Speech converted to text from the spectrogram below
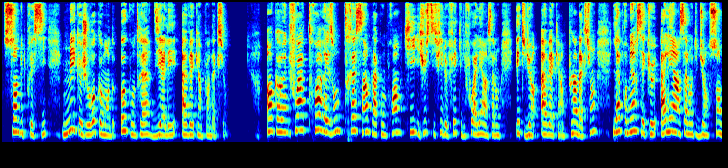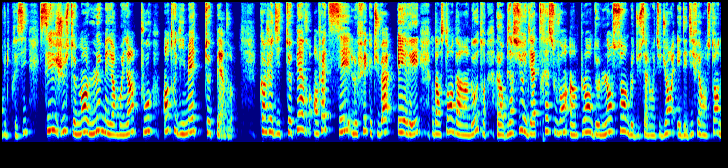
sans but précis, mais que je recommande au contraire d'y aller avec un plan d'action. Encore une fois, trois raisons très simples à comprendre qui justifient le fait qu'il faut aller à un salon étudiant avec un plan d'action. La première, c'est que aller à un salon étudiant sans but précis, c'est justement le meilleur moyen pour, entre guillemets, te perdre. Quand je dis te perdre, en fait, c'est le fait que tu vas errer d'un stand à un autre. Alors bien sûr, il y a très souvent un plan de l'ensemble du salon étudiant et des différents stands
